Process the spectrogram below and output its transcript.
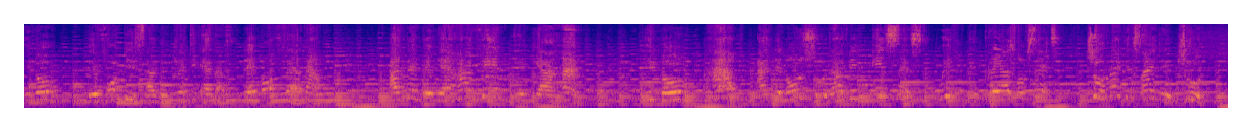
you know, the four beasts and the twenty elders, they all fell down. And then they were having in their hand, you know, harp and then also having incense with the prayers of saints. So right inside the throne,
